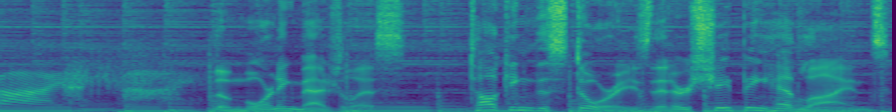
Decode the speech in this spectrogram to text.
95. The Morning Majlis, talking the stories that are shaping headlines.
